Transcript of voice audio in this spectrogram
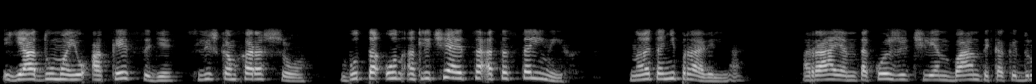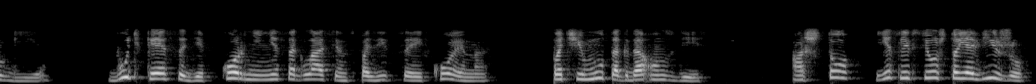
Я думаю о Кэссиди слишком хорошо, будто он отличается от остальных, но это неправильно. Райан такой же член банды, как и другие. Будь Кэссиди в корне не согласен с позицией Коэна, почему тогда он здесь? А что, если все, что я вижу,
